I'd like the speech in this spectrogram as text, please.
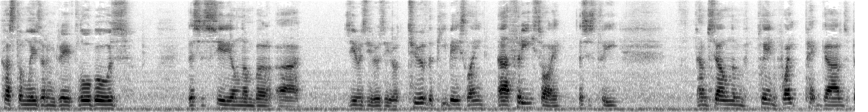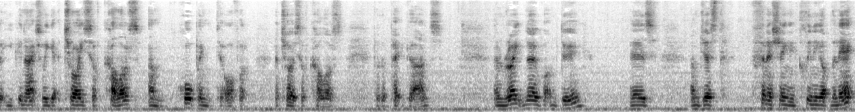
custom laser engraved logos. This is serial number uh, 0002 of the P bass line. Uh, 3, sorry. This is 3. I'm selling them plain white pick guards, but you can actually get a choice of colours. I'm hoping to offer a choice of colours for the pick guards. And right now what I'm doing is I'm just finishing and cleaning up the neck.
